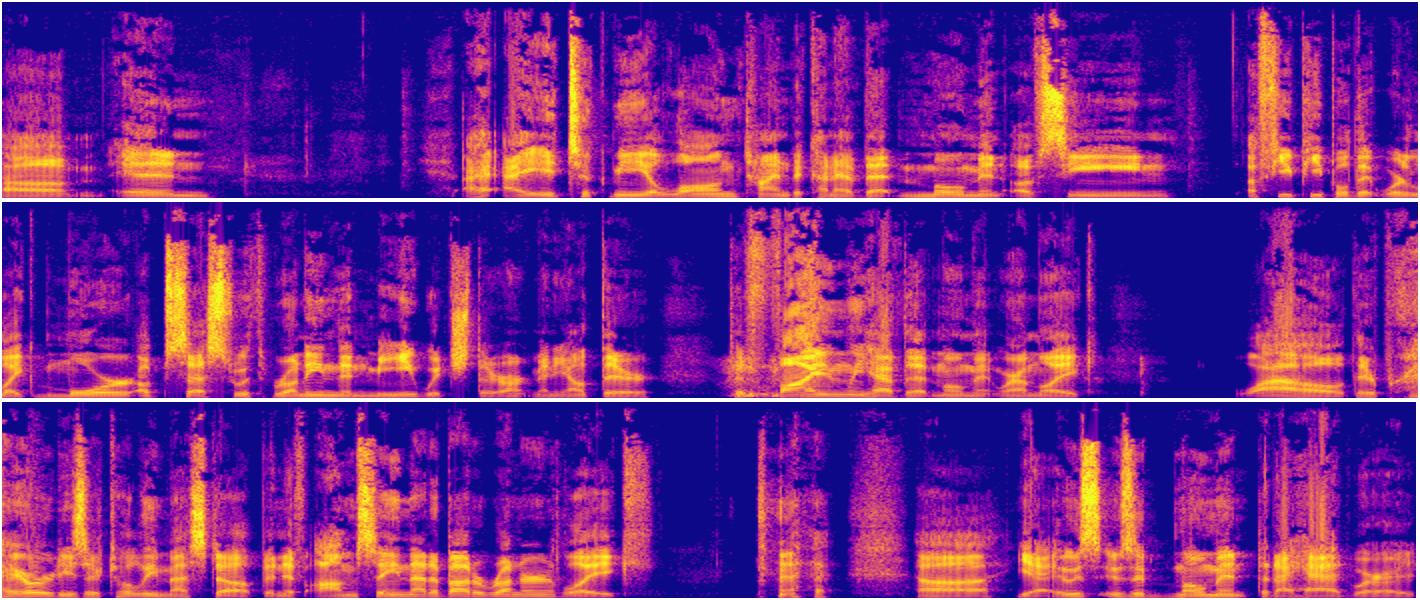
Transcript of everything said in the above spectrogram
Um and I, I it took me a long time to kind of have that moment of seeing a few people that were like more obsessed with running than me, which there aren't many out there, to finally have that moment where I'm like, wow, their priorities are totally messed up. And if I'm saying that about a runner, like, uh, yeah, it was, it was a moment that I had where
